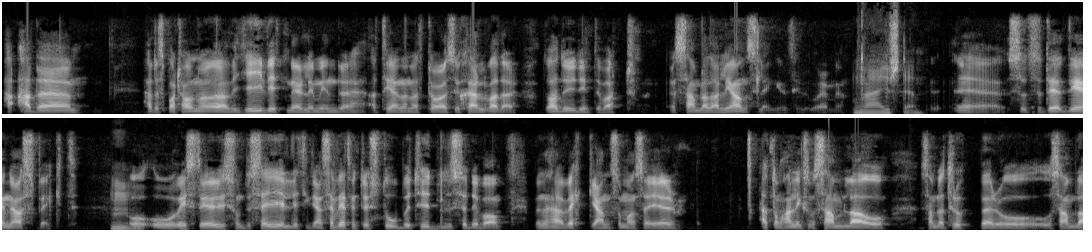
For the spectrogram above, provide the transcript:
ha- hade hade spartanerna övergivit mer eller mindre atenarna att klara sig själva där, då hade ju det inte varit en samlad allians längre till att börja med. Nej, just det. Eh, så, så det, det, är en aspekt. Mm. Och, och visst är det ju som du säger lite grann, sen vet vi inte hur stor betydelse det var med den här veckan som man säger att de hann liksom samla och samla trupper och, och samla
